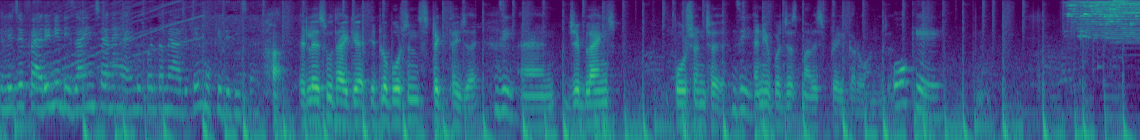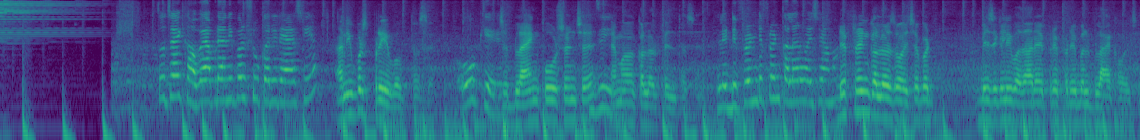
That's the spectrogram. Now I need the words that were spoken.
એટલે જે ફેરીની ડિઝાઇન છે એને હેન્ડ ઉપર તમે આ રીતે મૂકી દીધી છે. હા એટલે શું થાય કે એટલો પોર્શન સ્ટિક થઈ જાય જી. એન્ડ જે બ્લેન્ક પોર્શન છે. એની ઉપર જસ્ટ મારે સ્પ્રે કરવાનું છે. ઓકે. તો જયક હવે આપણે આની પર શું કરી રહ્યા છીએ? આની ઉપર સ્પ્રે વર્ક થશે. ઓકે. જે બ્લેન્ક પોર્શન છે. એમાં કલર ફિલ થશે. એટલે ડિફરન્ટ ડિફરન્ટ કલર હોય છે આમાં? ડિફરન્ટ કલર્સ હોય છે બટ બેઝિકલી વધારે પ્રેફરેબલ બ્લેક હોય છે.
